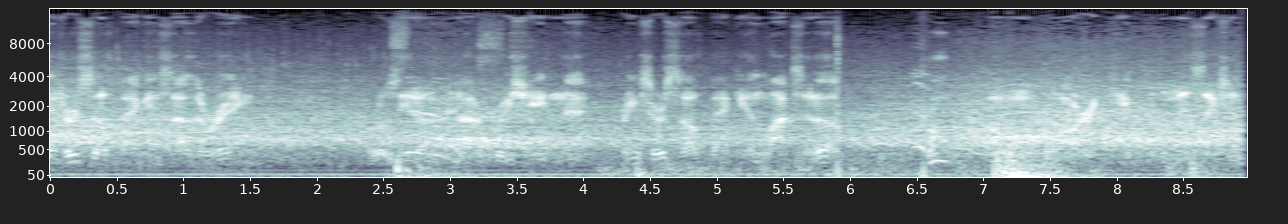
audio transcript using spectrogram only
get herself back inside the ring. Rosita, not appreciating that, brings herself back in, locks it up. Oop, hard kick to the midsection.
